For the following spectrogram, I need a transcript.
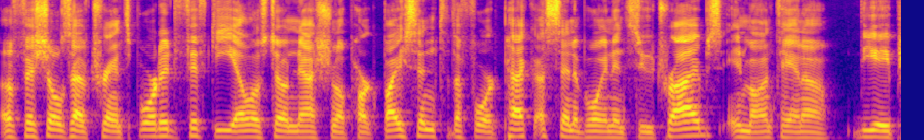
Officials have transported 50 Yellowstone National Park bison to the Fort Peck, Assiniboine, and Sioux tribes in Montana. The AP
